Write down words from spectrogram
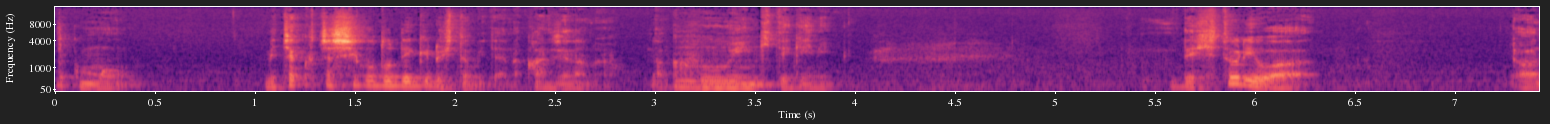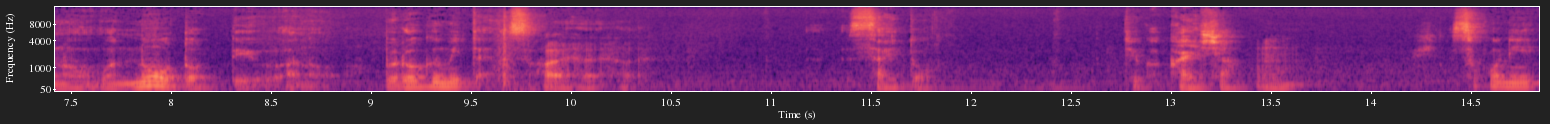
なんかもうめちゃくちゃ仕事できる人みたいな感じなのよ。なんか雰囲気的に、で1人はあのノートっていうあのブログみたいなさ、なはいはいはい。サイトっていうか会社。うん。そこに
